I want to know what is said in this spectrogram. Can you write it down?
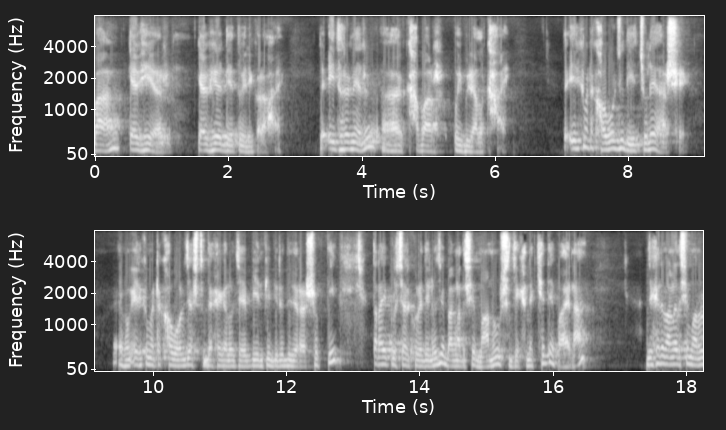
বা ক্যাভিয়ার ক্যাভিয়ার দিয়ে তৈরি করা হয়। তো এই ধরনের খাবার ওই বিড়াল খায়। তো এরকম একটা খবর যদি চলে আসে, এবং এরকম একটা খবর জাস্ট দেখা গেল যে বিএনপি বিরোধী যারা শক্তি, তারাই প্রচার করে দিল যে বাংলাদেশের মানুষ যেখানে খেতে পায় না, যেখানে বাংলাদেশের মানুষ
